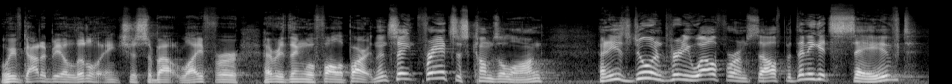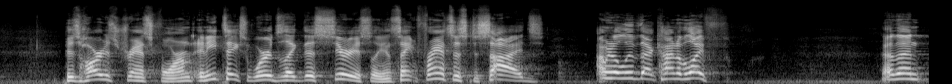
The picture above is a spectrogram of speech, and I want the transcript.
We've got to be a little anxious about life or everything will fall apart. And then St. Francis comes along and he's doing pretty well for himself, but then he gets saved. His heart is transformed and he takes words like this seriously. And St. Francis decides, I'm going to live that kind of life. And then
